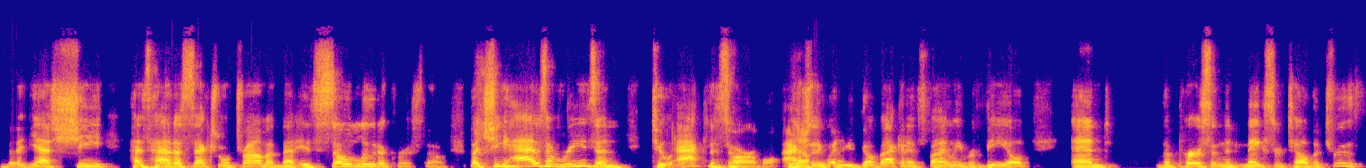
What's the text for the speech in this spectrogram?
but yes, she has had a sexual trauma that is so ludicrous, though. But she has a reason to act this horrible. Yeah. Actually, when you go back and it's finally revealed, and the person that makes her tell the truth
